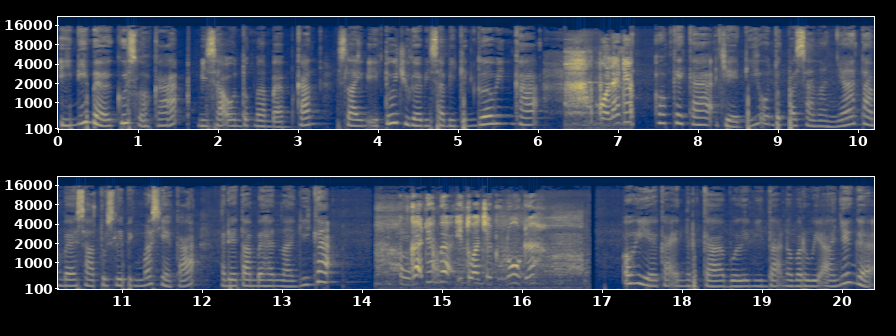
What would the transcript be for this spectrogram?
Ini bagus loh kak, bisa untuk melembabkan, selain itu juga bisa bikin glowing kak. Boleh deh. Oke kak, jadi untuk pesanannya tambah satu sleeping mask ya kak, ada tambahan lagi kak? Enggak deh mbak, itu aja dulu udah. Oh iya Kak Enrika, boleh minta nomor WA-nya nggak?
